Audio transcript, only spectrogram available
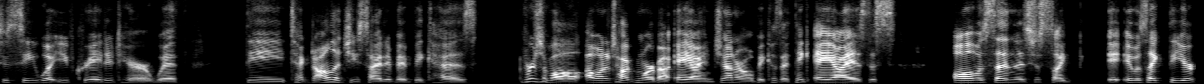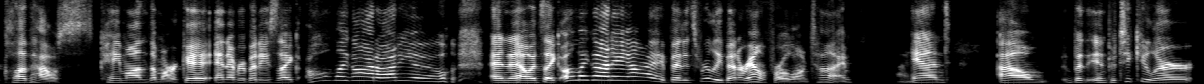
to see what you've created here with the technology side of it because first of all, I want to talk more about AI in general because I think AI is this all of a sudden it's just like it, it was like the year Clubhouse came on the market and everybody's like, "Oh my god, audio." And now it's like, "Oh my god, AI." But it's really been around for a long time. And um but in particular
